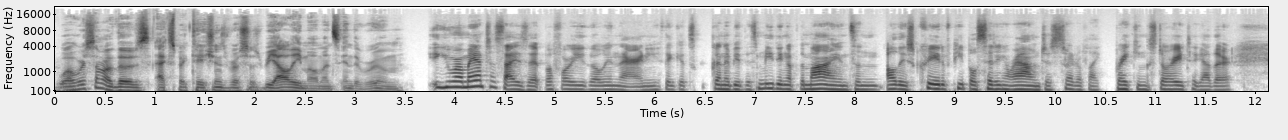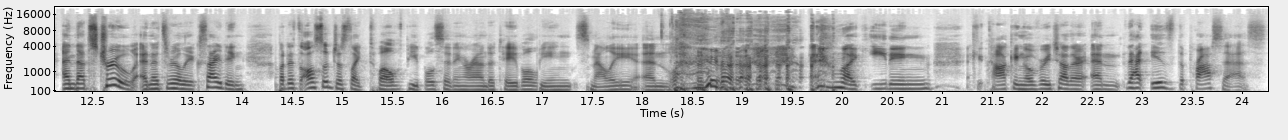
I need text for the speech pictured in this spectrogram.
What were some of those expectations versus reality moments in the room? You romanticize it before you go in there and you think it's going to be this meeting of the minds and all these creative people sitting around just sort of like breaking story together. And that's true and it's really exciting, but it's also just like 12 people sitting around a table being smelly and like, and like eating, talking over each other. And that is the process.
